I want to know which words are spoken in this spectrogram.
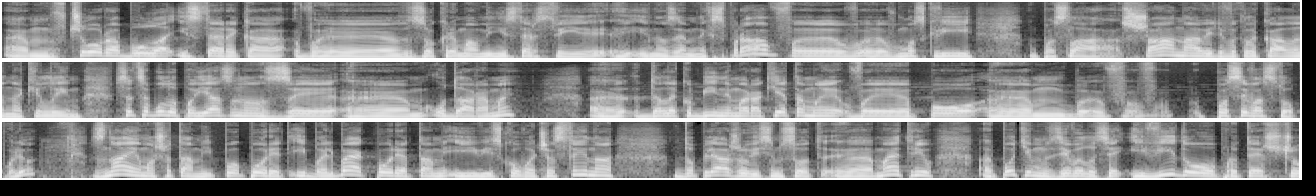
Ем, Вчора була істерика, в, зокрема в Міністерстві іноземних справ в, в Москві. Посла США навіть викликали на килим. Все це було пов'язано з е, ударами далекобійними ракетами в, по, ем, по Севастополю. Знаємо, що там поряд і Бельбек, поряд там і військова частина до пляжу 800 е, метрів. Е, Потім з'явилося і відео про те, що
